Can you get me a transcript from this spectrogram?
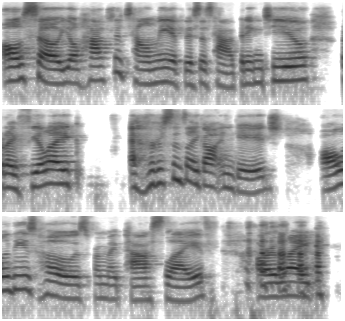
Also, you'll have to tell me if this is happening to you, but I feel like ever since I got engaged, all of these hoes from my past life are like,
